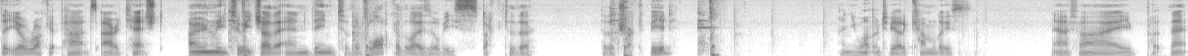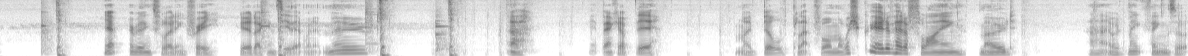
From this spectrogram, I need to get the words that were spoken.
that your rocket parts are attached only to each other and then to the block, otherwise they'll be stuck to the to the truck bed. And you want them to be able to come loose. Now if I put that, yep, everything's floating free. Good, I can see that when it moved. Ah, get back up there. My build platform. I wish Creative had a flying mode. Uh, it would make things a,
